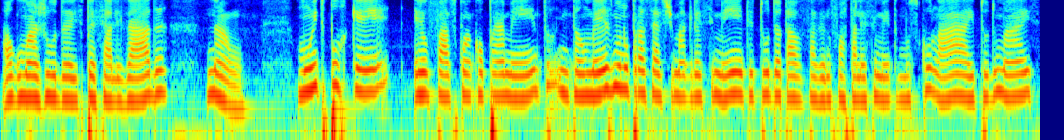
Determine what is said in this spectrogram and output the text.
alguma ajuda especializada, não. Muito porque eu faço com acompanhamento, então mesmo no processo de emagrecimento e tudo, eu estava fazendo fortalecimento muscular e tudo mais.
